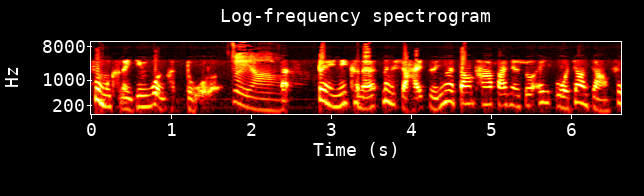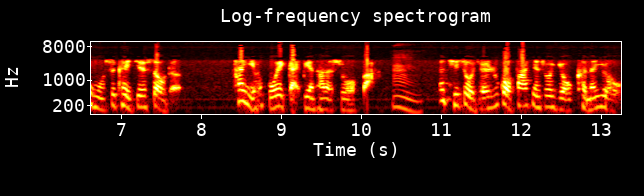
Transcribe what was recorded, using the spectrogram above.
父母可能已经问很多了。对呀、啊，对你可能那个小孩子，因为当他发现说，哎，我这样讲父母是可以接受的，他以后不会改变他的说法。嗯，那其实我觉得，如果发现说有可能有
